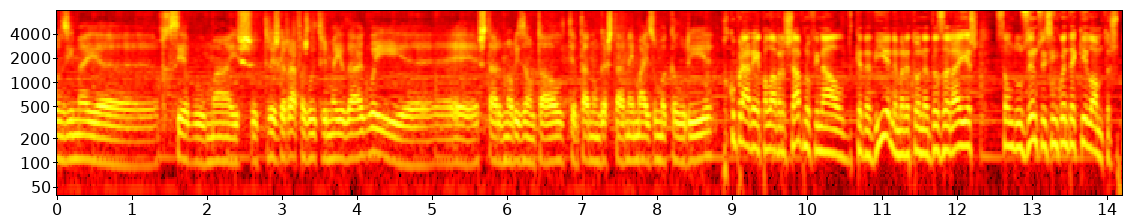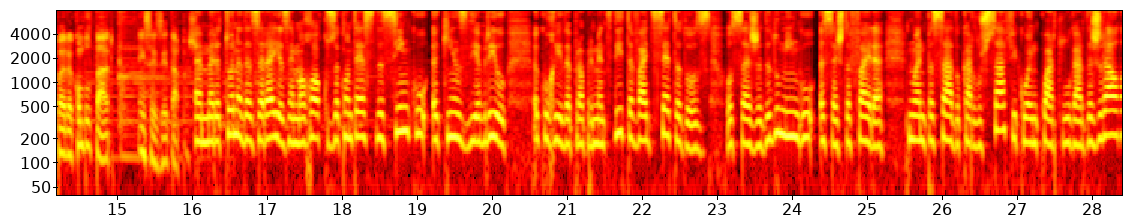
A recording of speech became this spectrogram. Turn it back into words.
11 e meia recebo mais 3 garrafas de litro e meio de água e uh, é estar na horizontal, tentar não gastar nem mais uma caloria. Recuperar é a palavra-chave no final de cada dia na Maratona das Areias. São 250 km para completar em seis etapas. A Maratona das Areias em Marrocos acontece de 5 a 15 de abril. A corrida propriamente dita vai de 7 a 12, ou seja, de domingo a sexta-feira. No ano passado, Carlos Sá ficou em quarto lugar da geral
